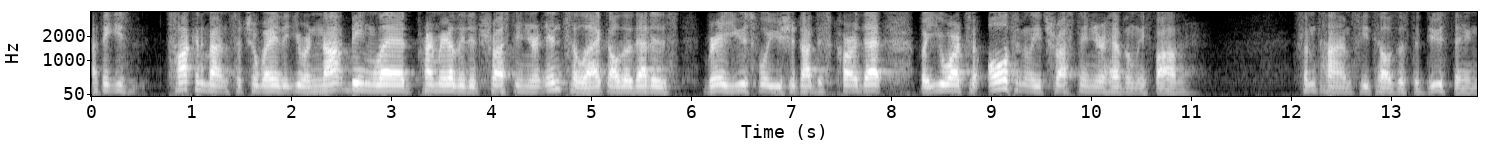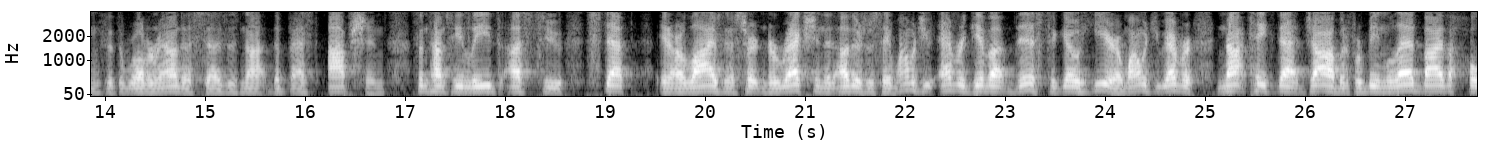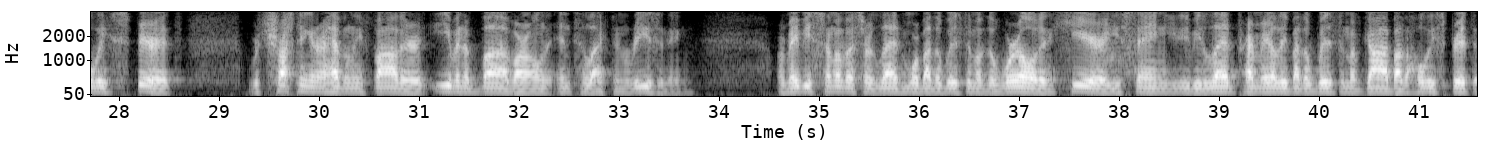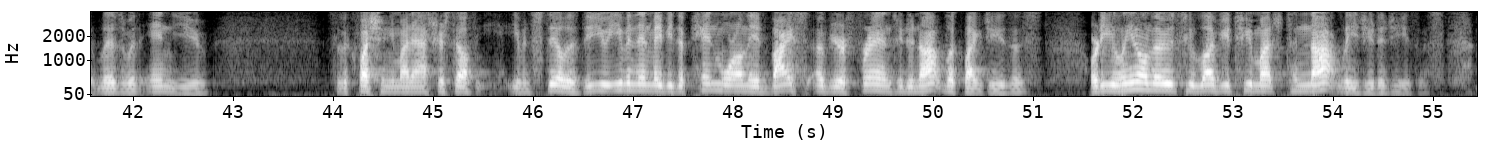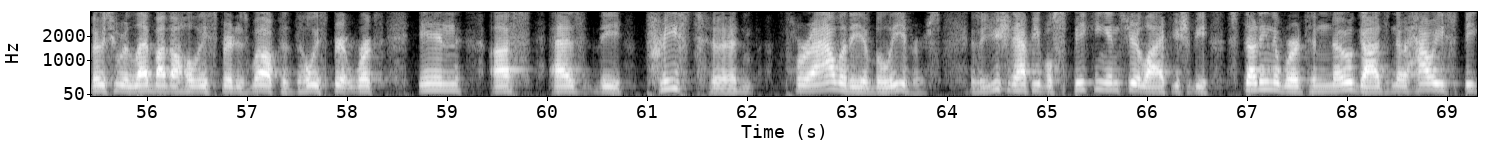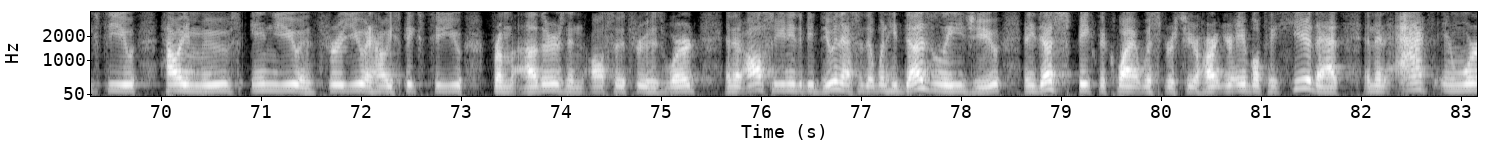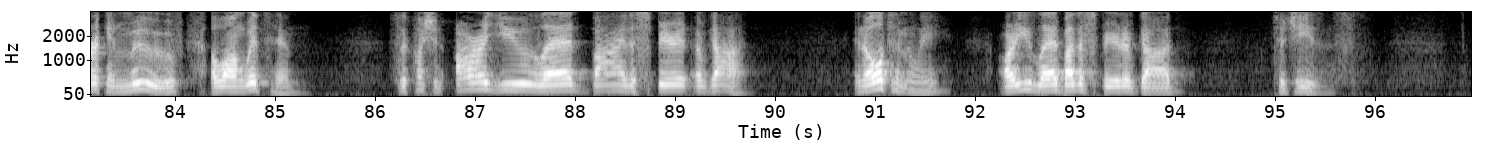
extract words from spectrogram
I think he's talking about in such a way that you are not being led primarily to trust in your intellect, although that is very useful. You should not discard that. But you are to ultimately trust in your Heavenly Father. Sometimes He tells us to do things that the world around us says is not the best option. Sometimes He leads us to step in our lives in a certain direction that others would say, Why would you ever give up this to go here? Why would you ever not take that job? But if we're being led by the Holy Spirit, We're trusting in our Heavenly Father even above our own intellect and reasoning. Or maybe some of us are led more by the wisdom of the world, and here he's saying you need to be led primarily by the wisdom of God, by the Holy Spirit that lives within you. So the question you might ask yourself, even still, is do you even then maybe depend more on the advice of your friends who do not look like Jesus? Or do you lean on those who love you too much to not lead you to Jesus? Those who are led by the Holy Spirit as well, because the Holy Spirit works in us as the priesthood plurality of believers. And so you should have people speaking into your life. You should be studying the Word to know God, to know how He speaks to you, how He moves in you and through you, and how He speaks to you from others and also through His Word. And that also you need to be doing that so that when He does lead you and He does speak the quiet whispers to your heart, you're able to hear that and then act and work and move along with Him. So the question are you led by the Spirit of God? And ultimately, are you led by the Spirit of God to Jesus?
